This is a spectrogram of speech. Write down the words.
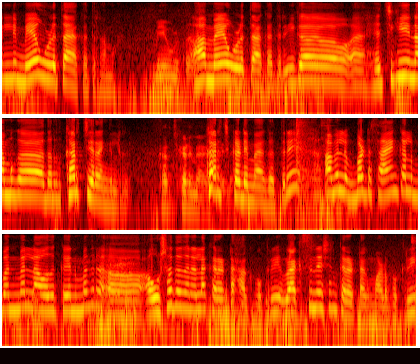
ಇಲ್ಲಿ ಮೇವು ಉಳಿತಾಯ ಆಕತ್ರಿ ನಮಗೆ. ಆ ಮೇವು ಉಳಿತಾಯ ಆಕತ್ರಿ ಈಗ ಹೆಚ್ಚಿಗೆ ನಮ್ಗೆ ಅದ್ರದ್ದು ಖರ್ಚು ಇರಂಗಿಲ್ಲ ರೀ ಖರ್ಚು ಕಡಿಮೆ ಆಗುತ್ತೆ. ಖರ್ಚು ಕಡಿಮೆ ಆಗುತ್ತೆ ರೀ ಆಮೇಲೆ ಬಟ್ ಸಾಯಂಕಾಲ ಬಂದ್ಮೇಲೆ ನಾವು ಅದಕ್ಕೆ ಏನು ಬಂದ್ರೆ ಔಷಧ ಔಷಧದನ್ನೆಲ್ಲ ಕರೆಕ್ಟಾಗಿ ಹಾಕ್ಬೇಕು ರೀ ವ್ಯಾಕ್ಸಿನೇಷನ್ ಕರೆಕ್ಟಾಗಿ ಮಾಡ್ಬೇಕು ರೀ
